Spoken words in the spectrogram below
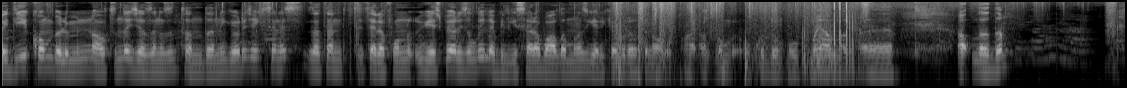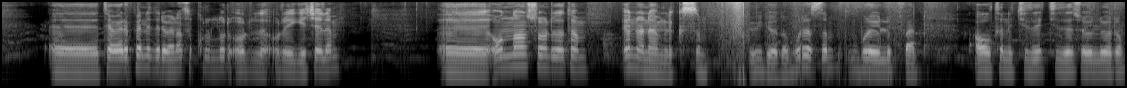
ID.com bölümünün altında cihazınızın tanıdığını göreceksiniz. Zaten telefonu USB aracılığıyla bilgisayara bağlamanız gerekiyor. Burasını atlam okudum, okumayı anladım. Ee, atladım. Ee, TVRP nedir ve nasıl kurulur? Orada oraya geçelim. Ee, ondan sonra zaten en önemli kısım videoda burası. Burayı lütfen altını çize çize söylüyorum.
